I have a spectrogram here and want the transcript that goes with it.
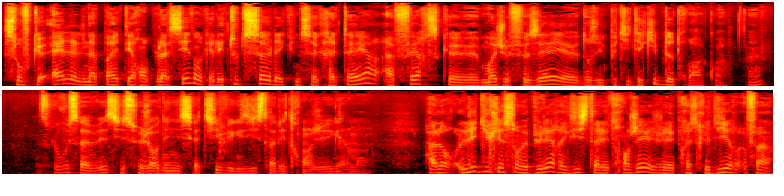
Sauf que elle, elle n'a pas été remplacée, donc elle est toute seule avec une secrétaire à faire ce que moi je faisais dans une petite équipe de trois. Hein. Est-ce que vous savez si ce genre d'initiative existe à l'étranger également? Alors, l'éducation populaire existe à l'étranger, j'allais presque dire, enfin,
